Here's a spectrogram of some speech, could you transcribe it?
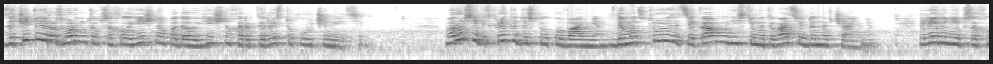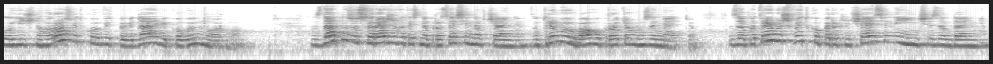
Зачитую розгорнуту психологічно педагогічну характеристику учениці. Маруся відкрита до спілкування, демонструє зацікавленість і мотивацію до навчання. Рівень психологічного розвитку відповідає віковим нормам. Здатна зосереджуватись на процесі навчання, утримує увагу протягом заняття. За потреби швидко переключається на інші завдання.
